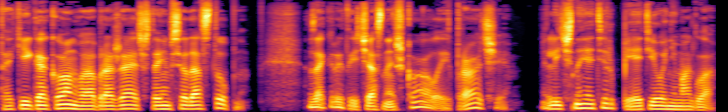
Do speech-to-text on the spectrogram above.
Такие, как он, воображают, что им все доступно. Закрытые частные школы и прочее. Лично я терпеть его не могла.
